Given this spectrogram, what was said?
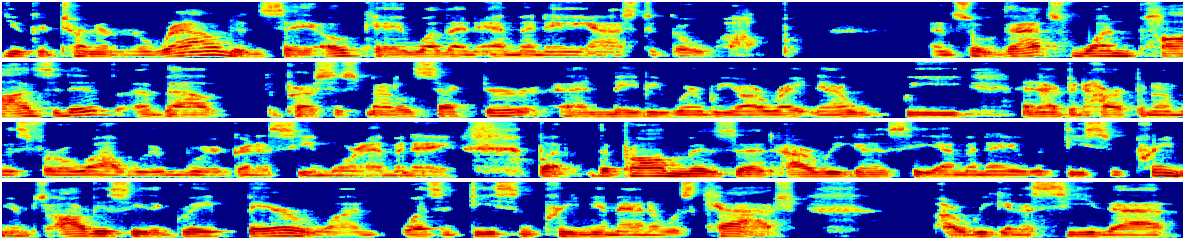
you could turn it around and say okay well then m&a has to go up and so that's one positive about the precious metal sector and maybe where we are right now we and i've been harping on this for a while we're, we're going to see more m&a but the problem is that are we going to see m&a with decent premiums? Obviously the great bear one was a decent premium and it was cash. Are we going to see that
